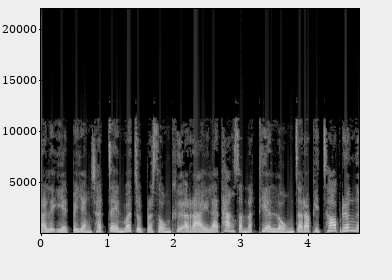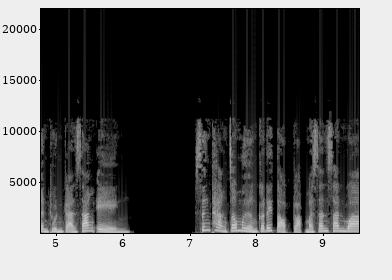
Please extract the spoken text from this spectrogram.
รายละเอียดไปอย่างชัดเจนว่าจุดประสงค์คืออะไร และทางสำนักเทียนหลงจะรับผิดชอบเรื่องเงินทุนการสร้างเอง ซึ่งทางเจ้าเมืองก็ได้ตอบกลับมาสั้นๆ ว่า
